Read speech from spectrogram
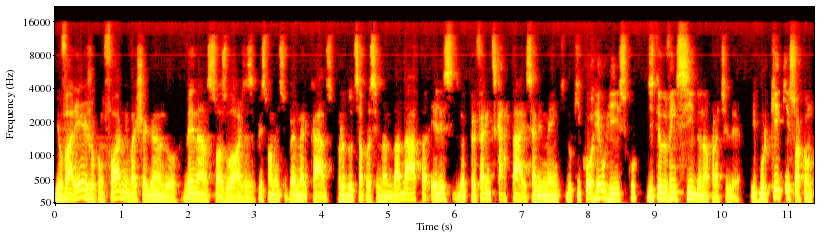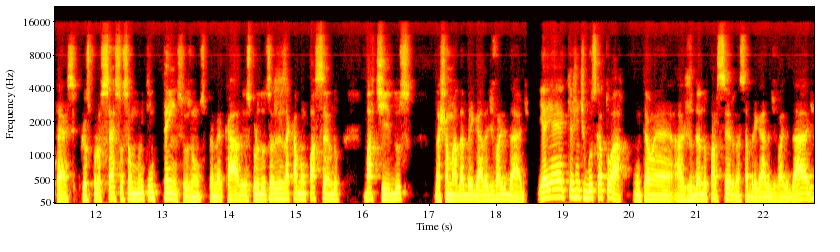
E o varejo, conforme vai chegando, vê nas suas lojas, principalmente supermercados, produtos se aproximando da data, eles preferem descartar esse alimento do que correr o risco de tê-lo vencido na prateleira. E por que, que isso acontece? Porque os processos são muito intensos num supermercado e os produtos às vezes acabam passando batidos da chamada brigada de validade. E aí é que a gente busca atuar. Então é ajudando o parceiro nessa brigada de validade,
